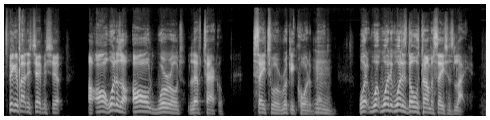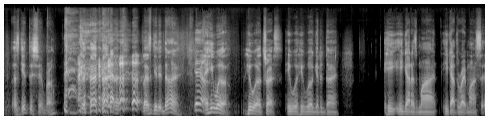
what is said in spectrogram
speaking about this championship, a all what does an all-world left tackle say to a rookie quarterback? Mm. What what what what is those conversations like? Let's get this shit, bro. Let's get it done. Yeah. And he will. He will trust. He will. He will get it done. He he got his mind. He got the right mindset.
